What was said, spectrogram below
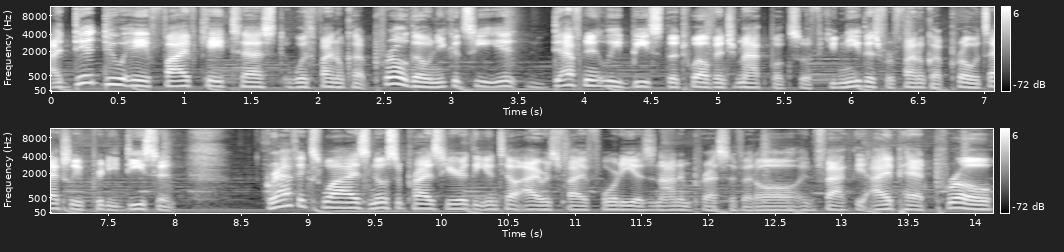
I did do a 5K test with Final Cut Pro though, and you can see it definitely beats the 12 inch MacBook. So if you need this for Final Cut Pro, it's actually pretty decent. Graphics wise, no surprise here, the Intel Iris 540 is not impressive at all. In fact, the iPad Pro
